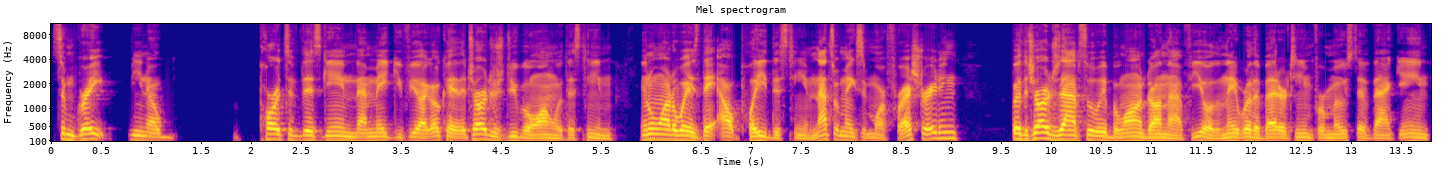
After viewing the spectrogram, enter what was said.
some great, you know, parts of this game that make you feel like, okay, the Chargers do belong with this team. In a lot of ways, they outplayed this team. And that's what makes it more frustrating. But the Chargers absolutely belonged on that field, and they were the better team for most of that game.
